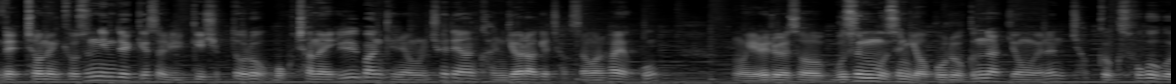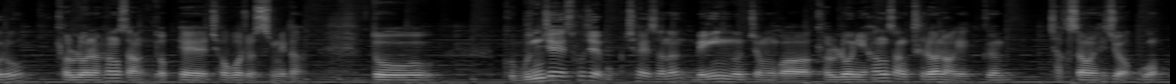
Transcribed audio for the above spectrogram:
네, 저는 교수님들께서 읽기 쉽도록 목차는 일반 개념을 최대한 간결하게 작성을 하였고 뭐 예를 들어서 무슨 무슨 여부로 끝날 경우에는 적극 소극으로 결론을 항상 옆에 적어줬습니다. 또 그 문제의 소재 목차에서는 메인 논점과 결론이 항상 드러나게끔 작성을 해주었고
